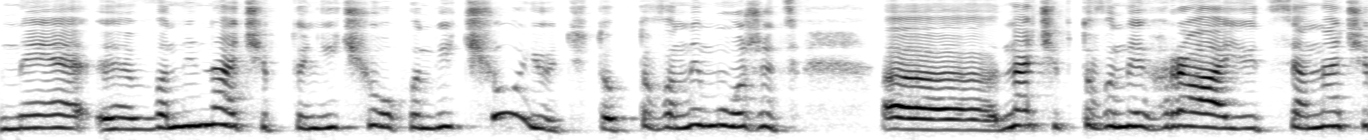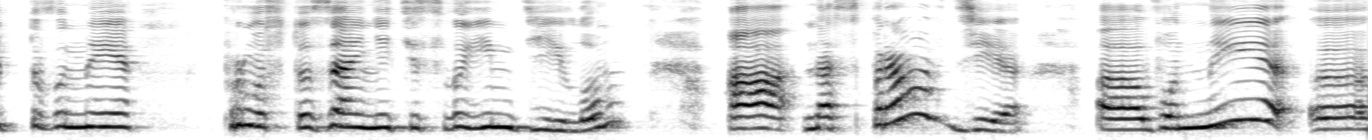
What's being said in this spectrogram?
не, е, вони начебто нічого не чують, тобто вони можуть, начебто вони граються, начебто вони просто зайняті своїм ділом, а насправді вони е,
